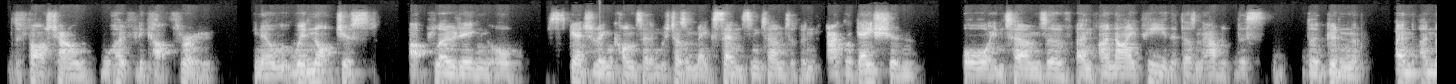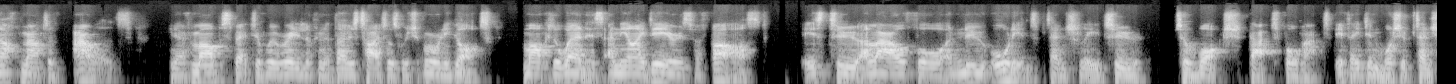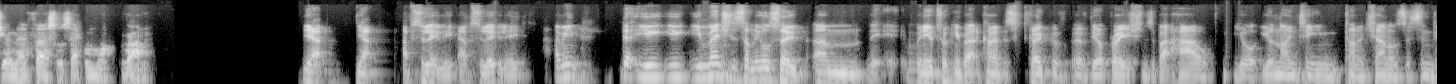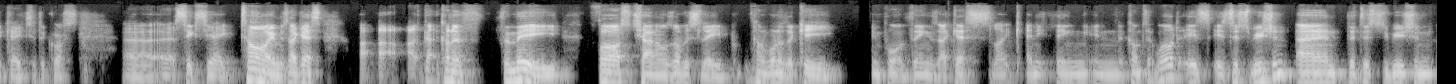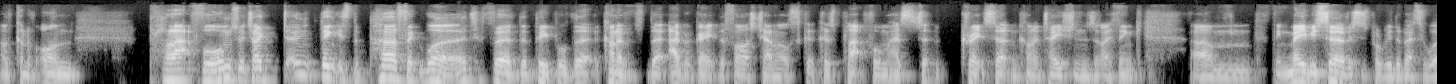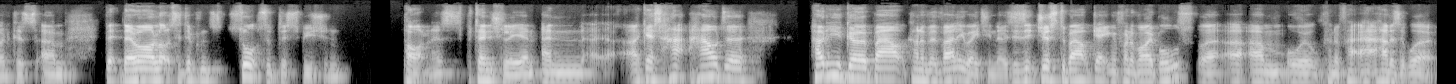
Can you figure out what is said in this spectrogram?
the fast channel will hopefully cut through. You know, we're not just uploading or scheduling content which doesn't make sense in terms of an aggregation or in terms of an, an IP that doesn't have this the good en- an, enough amount of hours. You know, from our perspective, we're really looking at those titles which have already got market awareness, and the idea is for Fast is to allow for a new audience potentially to to watch that format if they didn't watch it potentially on their first or second run. Yeah, yeah, absolutely, absolutely. I mean, you you, you mentioned something also um, when you were talking about kind of the scope of, of the operations about how your your 19 kind of channels are syndicated across uh, 68 times. I guess uh, uh, kind of for me, fast channels obviously kind of one of the key important things i guess like anything in the content world is is distribution and the distribution of kind of on platforms which i don't think is the perfect word for the people that kind of that aggregate the fast channels because platform has creates certain connotations and i think um i think maybe service is probably the better word because um th- there are lots of different sorts of distribution partners potentially and and uh, i guess how, how do how do you go about kind of evaluating those? Is it just about getting in front of eyeballs, uh, uh um, or kind of how does it work?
